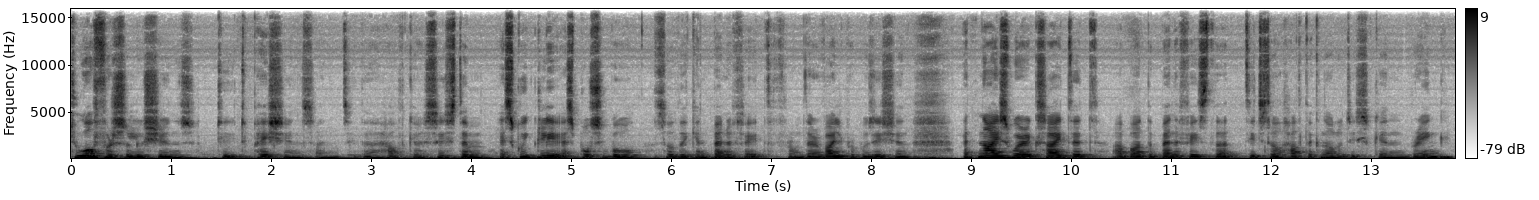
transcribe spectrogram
to offer solutions to, to patients and to the healthcare system as quickly as possible so they can benefit from their value proposition. At NICE, we're excited about the benefits that digital health technologies can bring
